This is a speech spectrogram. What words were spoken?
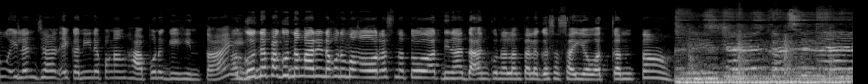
yung ilan dyan, eh kanina pa ngang hapon naghihintay. Pagod na pagod na nga rin ako ng mga oras na to at dinadaan ko na lang talaga sa sayaw at kanta. Please,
